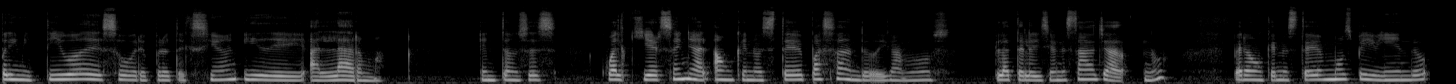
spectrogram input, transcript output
primitivo de sobreprotección y de alarma. Entonces, cualquier señal, aunque no esté pasando, digamos, la televisión está allá, ¿no? Pero aunque no estemos viviendo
